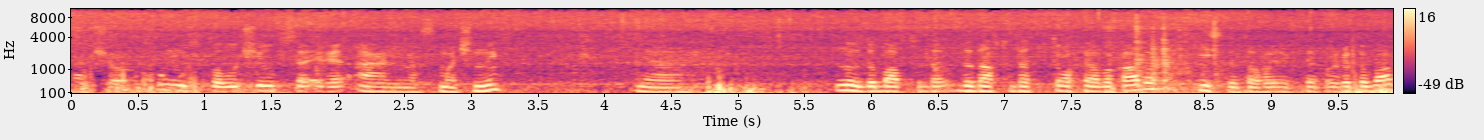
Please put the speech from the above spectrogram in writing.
Так що хумус получився реально смачний. Е, ну, додав туди, додав туди трохи авокадо після того, як це приготував,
